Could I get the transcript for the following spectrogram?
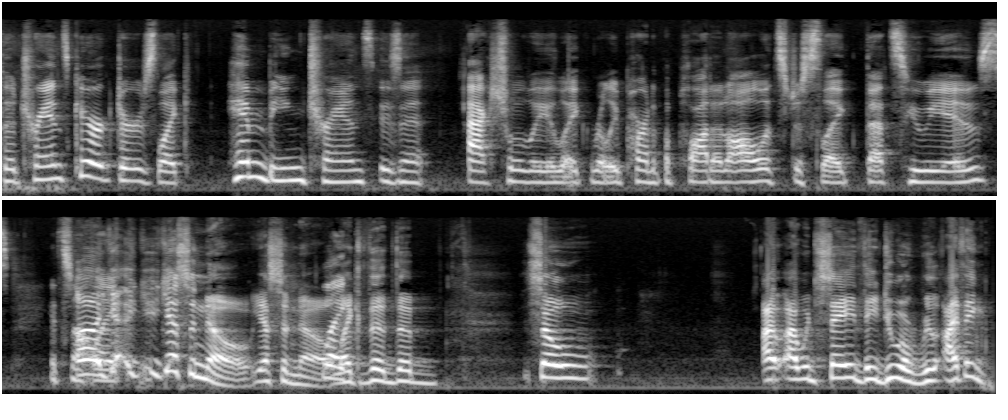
the trans characters like him being trans isn't actually like really part of the plot at all it's just like that's who he is it's not Uh, like y- yes and no. Yes and no. Like- Like, the the so I, I would say they do a real. I think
